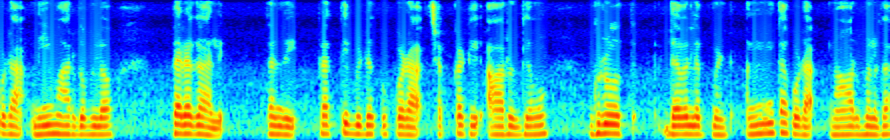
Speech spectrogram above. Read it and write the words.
కూడా నీ మార్గంలో పెరగాలి. తండ్రి ప్రతి బిడ్డకు కూడా చక్కటి ఆరోగ్యము గ్రోత్ డెవలప్మెంట్ అంతా కూడా నార్మల్గా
